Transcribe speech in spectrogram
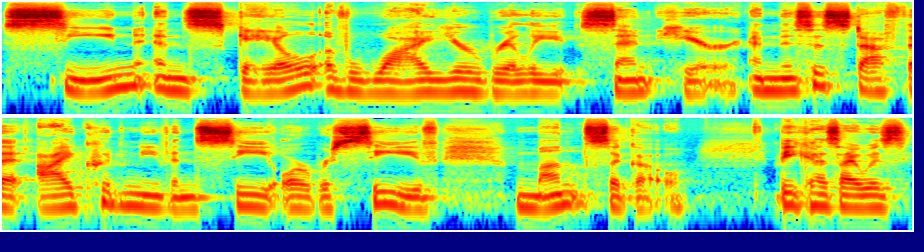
scene and scale of why you're really sent here. And this is stuff that I couldn't even see or receive months ago because I was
